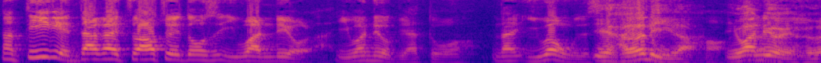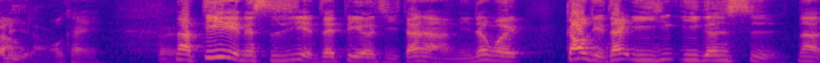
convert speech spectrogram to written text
那低点大概抓最多是一万六啦，一万六比较多。那一万五的也合理了，一万六也合理了。OK，那低点的时机点在第二季，当然你认为高点在一一跟四，那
